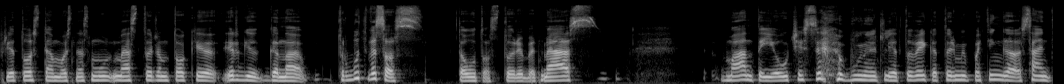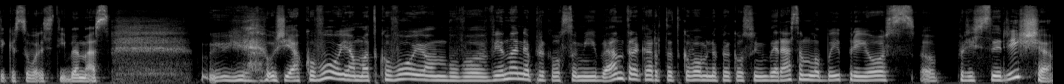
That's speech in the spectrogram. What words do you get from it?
prie tos temos, nes mes turim tokį irgi gana, turbūt visos tautos turi, bet mes, man tai jaučiasi, būnant lietuviai, kad turim ypatingą santykį su valstybė. Mes už ją kovojom, atkovojom, buvo viena nepriklausomybė, antrą kartą atkovojom nepriklausomybę ir esam labai prie jos e, prisirišę.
